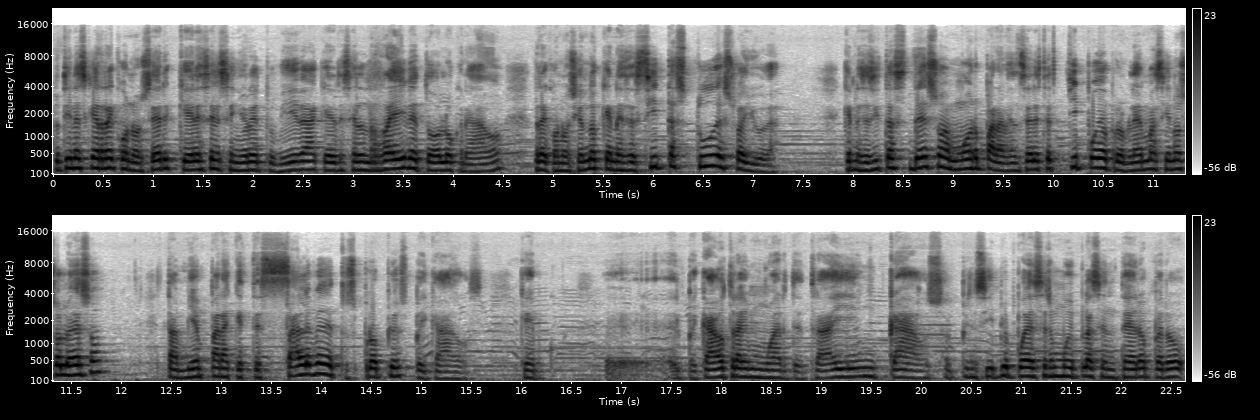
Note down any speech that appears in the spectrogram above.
Tú tienes que reconocer que eres el Señor de tu vida, que eres el Rey de todo lo creado, reconociendo que necesitas tú de su ayuda, que necesitas de su amor para vencer este tipo de problemas y no solo eso, también para que te salve de tus propios pecados, que eh, el pecado trae muerte, trae un caos. Al principio puede ser muy placentero, pero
